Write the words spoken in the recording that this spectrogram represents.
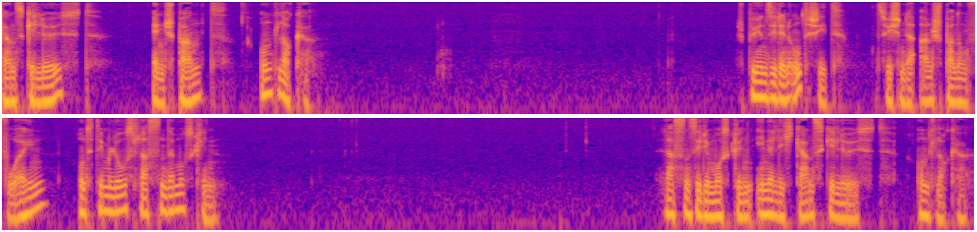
Ganz gelöst, entspannt und locker. Spüren Sie den Unterschied zwischen der Anspannung vorhin und dem Loslassen der Muskeln. Lassen Sie die Muskeln innerlich ganz gelöst und locker.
